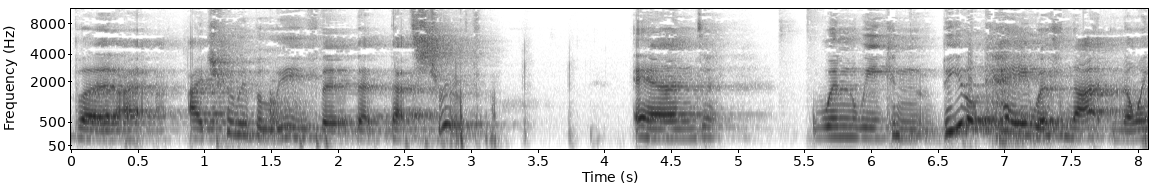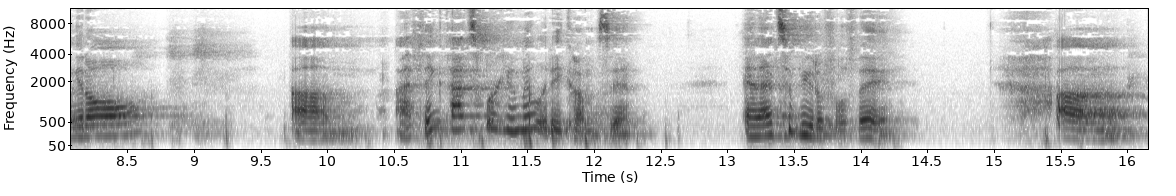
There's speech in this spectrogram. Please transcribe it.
But I, I truly believe that, that that's truth. And when we can be okay with not knowing it all, um, I think that's where humility comes in. And that's a beautiful thing. Um,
